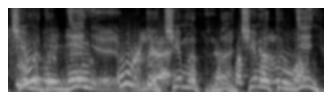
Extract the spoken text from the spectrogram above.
чем этот день, да, чем, да, чем этот день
